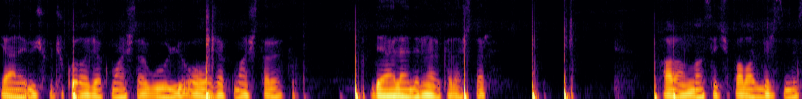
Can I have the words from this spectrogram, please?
Yani 3.5 olacak maçlar, gollü olacak maçları değerlendirin arkadaşlar. Arandan seçip alabilirsiniz.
